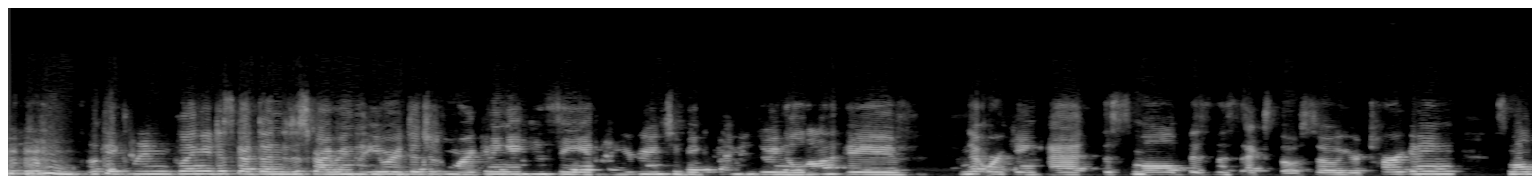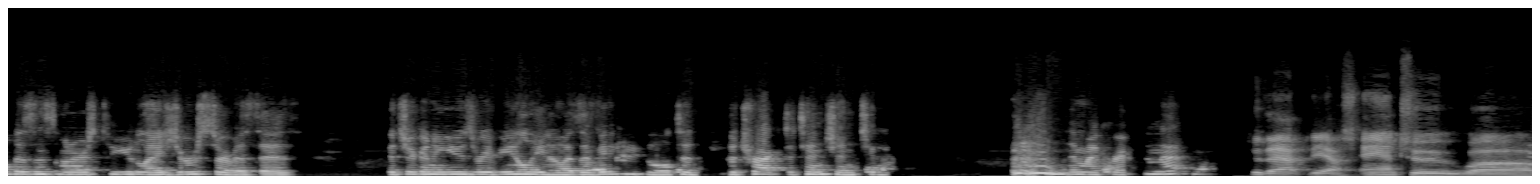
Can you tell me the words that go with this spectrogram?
okay, Glenn, Glenn, you just got done describing that you were a digital marketing agency and that you're going to be doing a lot of networking at the Small Business Expo. So you're targeting small business owners to utilize your services, but you're going to use Revealio as a vehicle to attract attention to. Am I correct in that? To that, yes, and to uh,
